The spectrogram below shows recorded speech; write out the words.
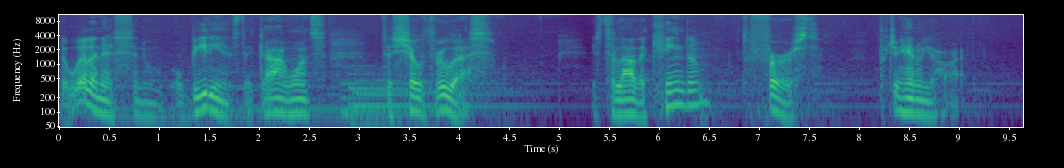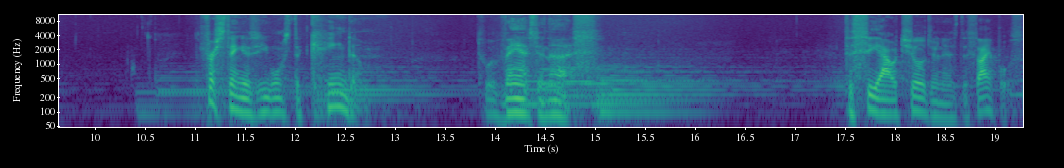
The willingness and obedience that God wants to show through us is to allow the kingdom to first put your hand on your heart. The first thing is he wants the kingdom to advance in us, to see our children as disciples,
